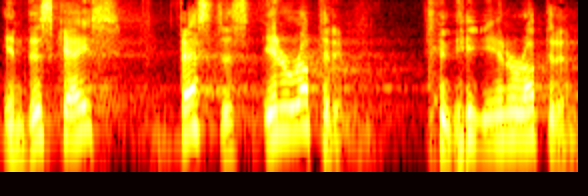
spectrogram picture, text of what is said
In this case, Festus interrupted him. he interrupted him.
